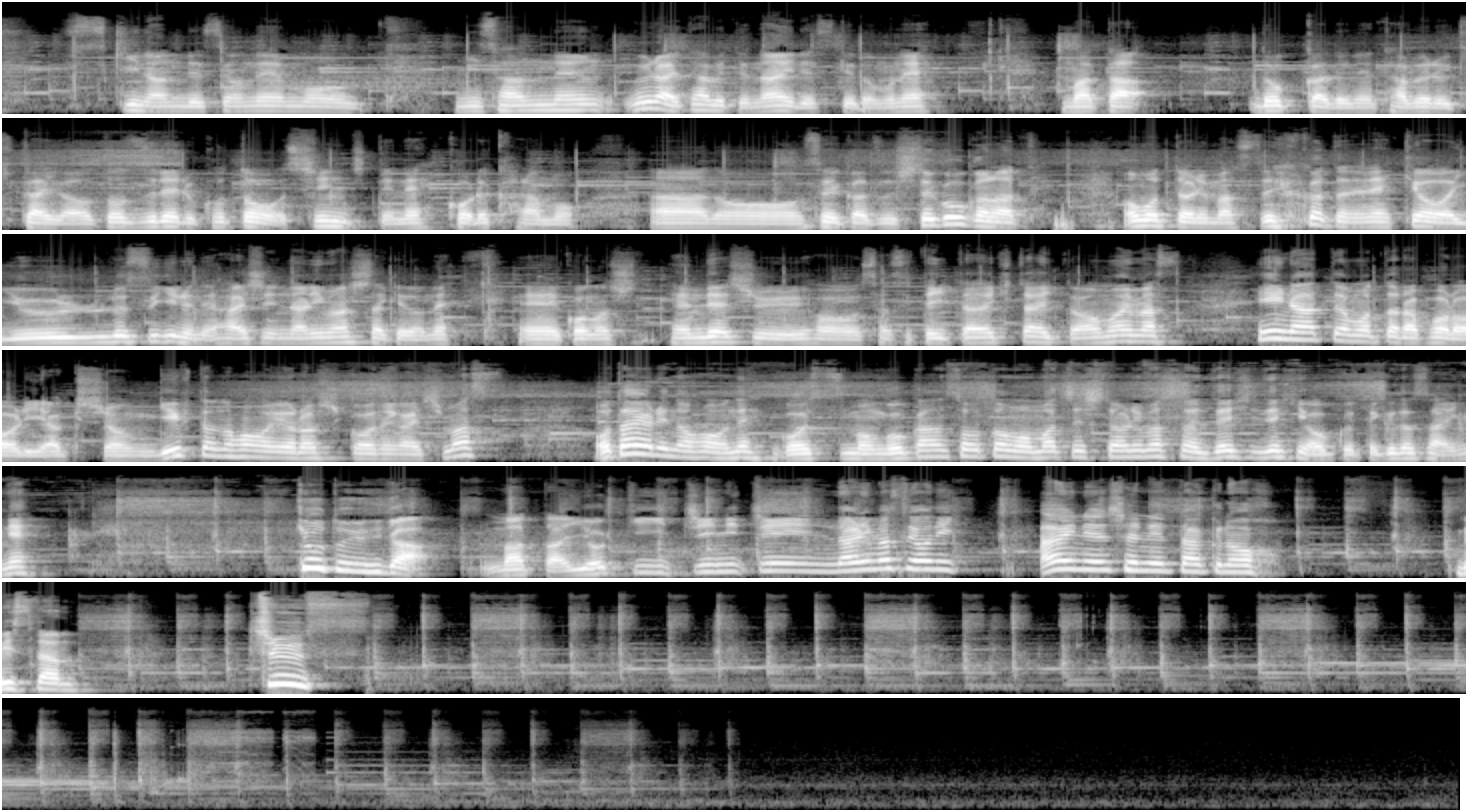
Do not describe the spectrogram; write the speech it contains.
好きなんですよね。もう23年ぐらい食べてないですけどもね。またどっかでね食べる機会が訪れることを信じてねこれからもあの生活していこうかなって思っております。ということでね今日はゆるすぎるね配信になりましたけどね、えーこの辺で終了させていただきたいと思います。いいなって思ったらフォローリアクションギフトの方よろしくお願いします。お便りの方ねご質問ご感想等もお待ちしておりますのでぜひぜひ送ってくださいね。今日という日がまた良き一日になりますように。アイネンシェネンタクのビスタンチュース。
